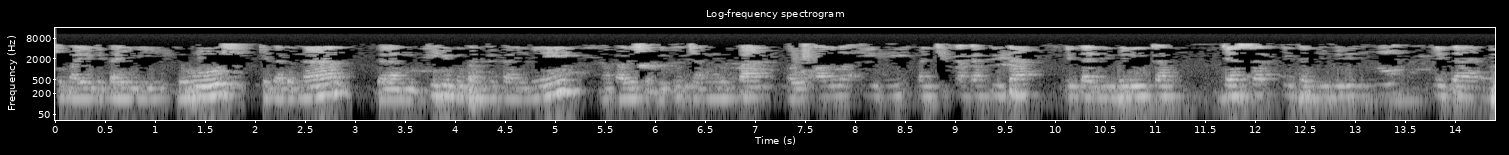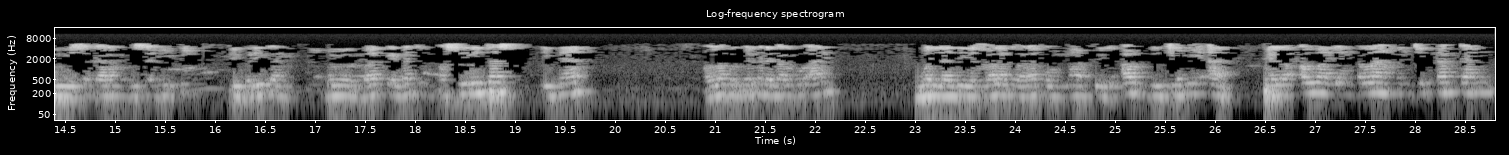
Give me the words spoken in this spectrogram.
supaya kita ini lurus, kita benar dalam kehidupan kita ini, maka oleh sebab itu jangan lupa bahwa Allah ini menciptakan kita, kita diberikan jasad, kita diberi ruh, kita di sekarang bisa hidup, diberikan berbagai macam fasilitas. Ingat, Allah berfirman dalam Al-Quran, "Walladzi khalaqa lakum ma fil ardi jami'an." Dialah Allah yang telah menciptakan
